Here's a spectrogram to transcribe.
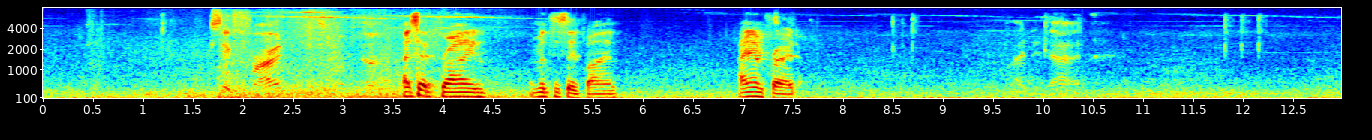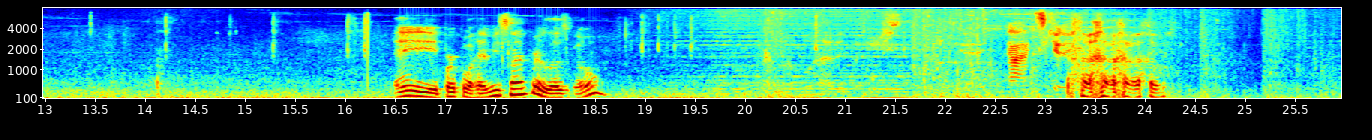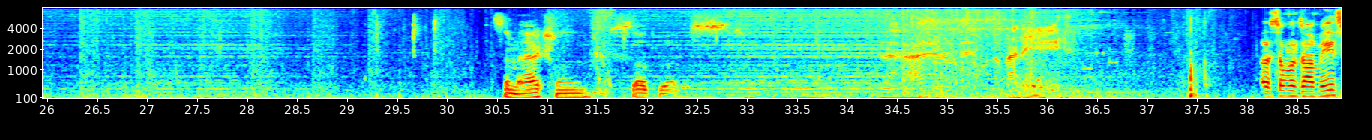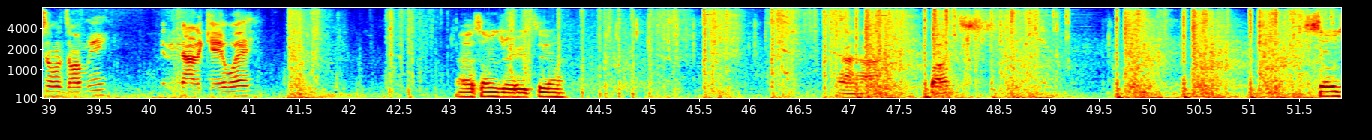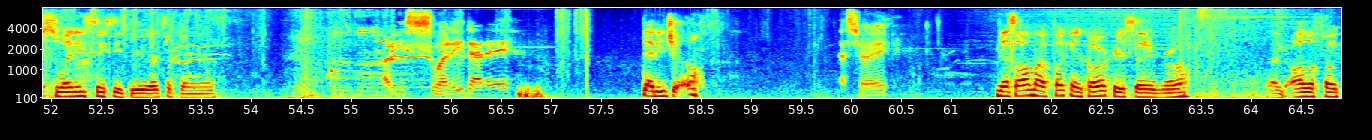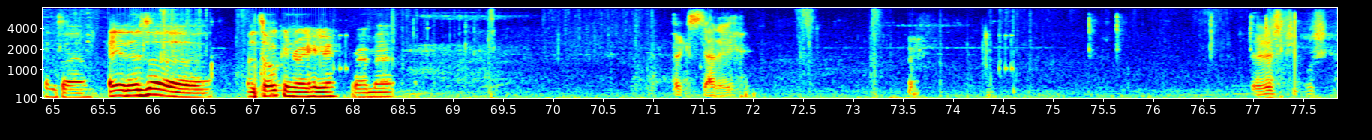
You say fried? That's fucked up. I said fine. I meant to say fine. I am fried. I knew that. Hey, purple heavy sniper, let's go. We'll but you just- Nah, just kidding. Some action southwest. Oh, someone's on me. Someone's on me. And not a gateway. Uh, someone's right here too. Bots. So sweaty 63, that's a funny one. Are you sweaty, Daddy? Daddy Joe. That's right. That's all my fucking coworkers say, bro. Like all the fucking time. Hey, there's a a token right here, where I'm at. Thanks, Daddy. There's people. sh-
